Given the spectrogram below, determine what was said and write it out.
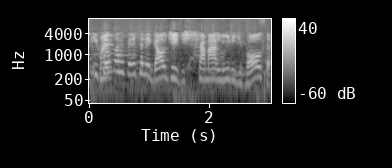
E foi, Foi- uma referência legal de, de chamar a Lily de volta.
